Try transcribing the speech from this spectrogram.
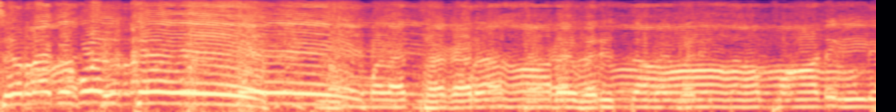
ചിറകുകൾക്ക് നമ്മളെ തകരാറ് വരുത്താൻ പാടില്ല.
